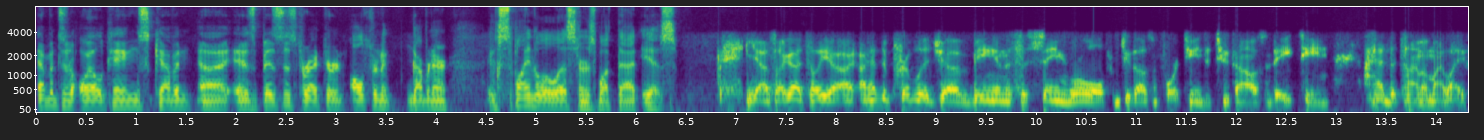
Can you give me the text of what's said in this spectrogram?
Edmonton Oil Kings, Kevin, uh, as business director and alternate governor. Explain to the listeners what that is. Yeah, so I got to tell you, I, I, had the privilege of being in this same role from 2014 to 2018. I had the time of my life.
